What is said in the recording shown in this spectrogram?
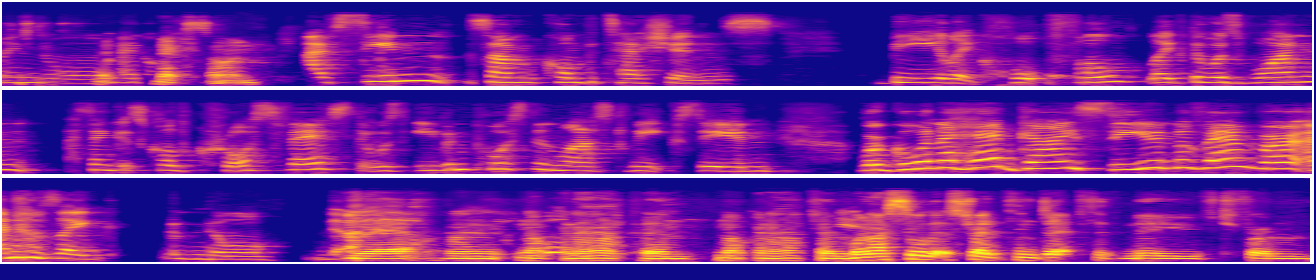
I know, I know. Next time. I've seen some competitions be like hopeful. Like there was one, I think it's called Crossfest, that was even posting last week saying, We're going ahead, guys, see you in November. And I was like, No, no. Yeah, um, not going to happen. Not going to happen. When I saw that Strength and Depth had moved from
